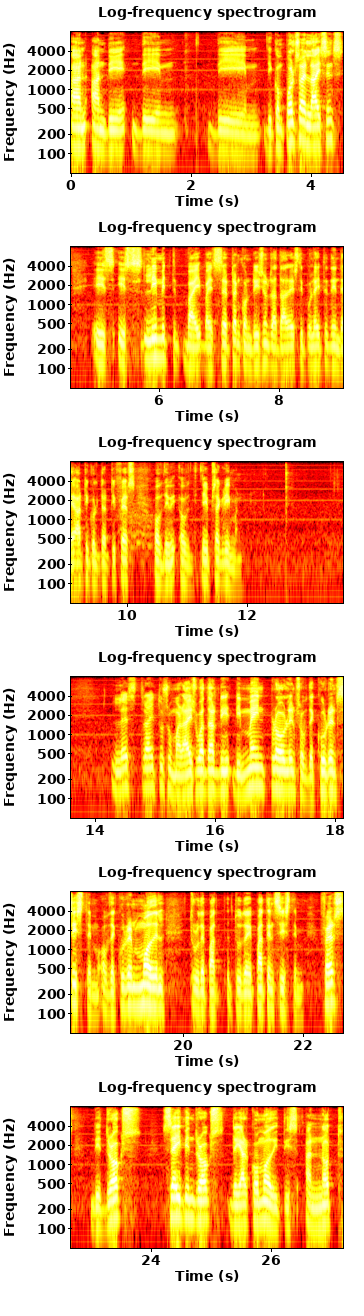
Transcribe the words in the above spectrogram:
and, and the, the, the, the compulsory license is, is limited by, by certain conditions that are stipulated in the Article 31st of the, of the TRIPS agreement. Let's try to summarize what are the, the main problems of the current system, of the current model through the, to the patent system. First, the drugs, saving drugs, they are commodities and not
